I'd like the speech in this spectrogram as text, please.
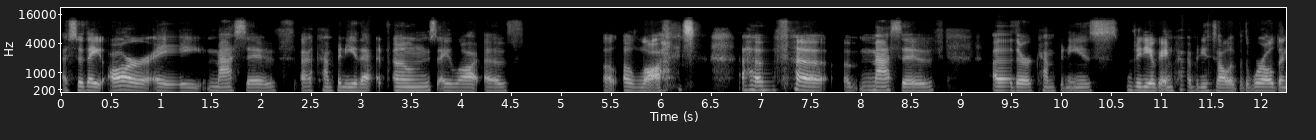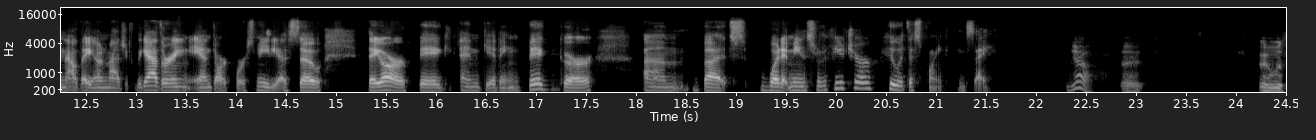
Uh, so they are a massive uh, company that owns a lot of a, a lot of uh, massive other companies, video game companies all over the world, and now they own Magic the Gathering and Dark Horse Media. So they are big and getting bigger. Um, but what it means for the future, who at this point can say? Yeah, it, it was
